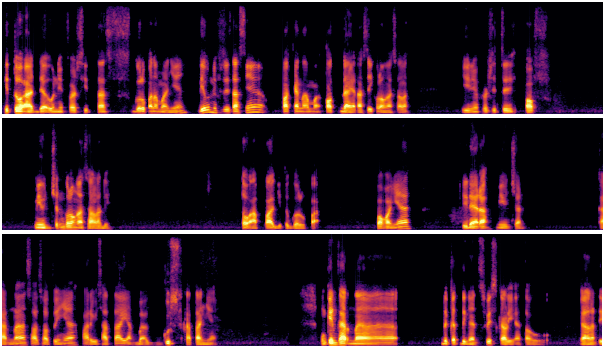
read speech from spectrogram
Itu ada universitas gue lupa namanya. Dia universitasnya pakai nama kota daerah sih kalau nggak salah. University of München kalau nggak salah deh. Atau apa gitu gue lupa. Pokoknya di daerah München. Karena salah satunya pariwisata yang bagus katanya mungkin karena dekat dengan Swiss kali ya atau nggak ngerti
